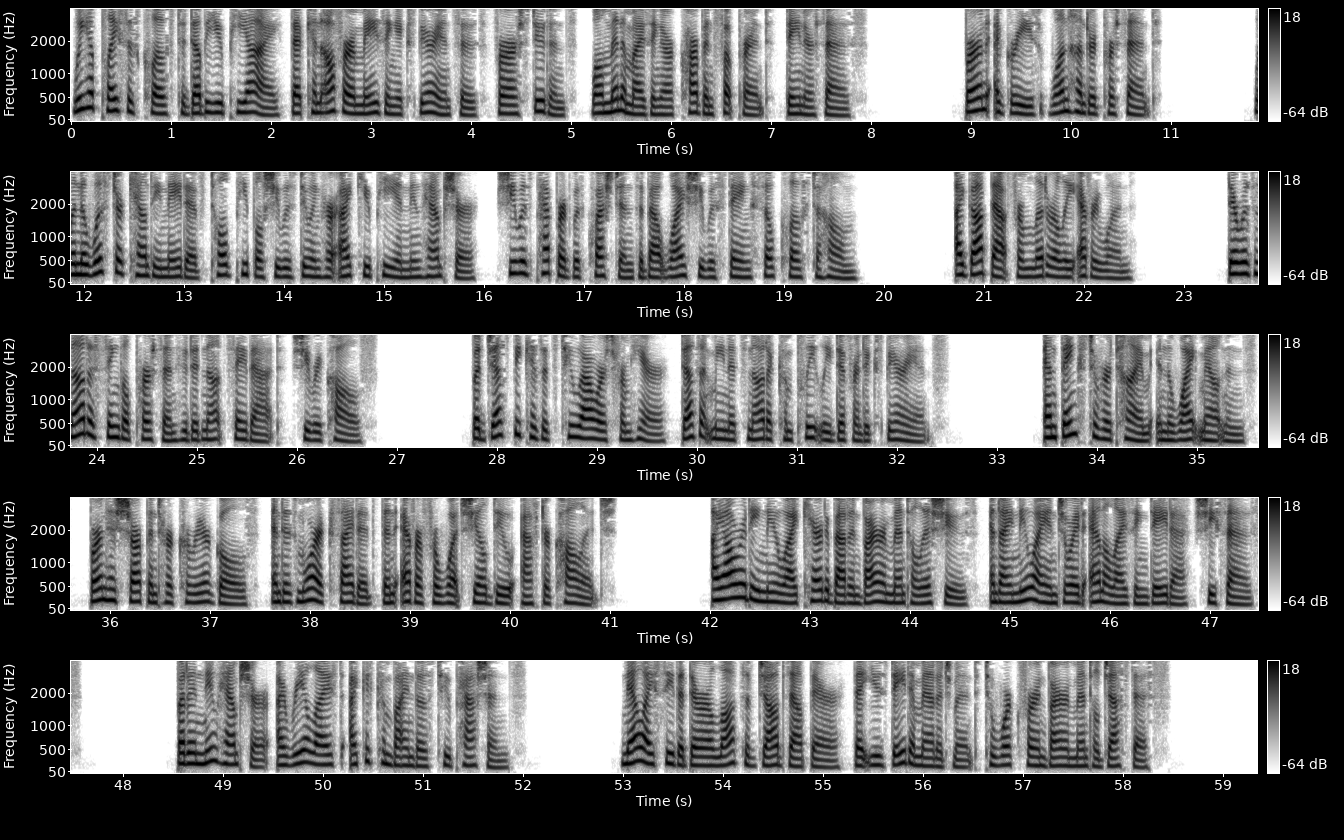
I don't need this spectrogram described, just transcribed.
We have places close to WPI that can offer amazing experiences for our students while minimizing our carbon footprint, Dehner says. Beirne agrees 100%. When the Worcester County native told people she was doing her IQP in New Hampshire, she was peppered with questions about why she was staying so close to home. I got that from literally everyone. There was not a single person who did not say that, she recalls. But just because it's two hours from here, doesn't mean it's not a completely different experience. And thanks to her time in the White Mountains, Beirne has sharpened her career goals and is more excited than ever for what she'll do after college. I already knew I cared about environmental issues and I knew I enjoyed analyzing data, she says. But in New Hampshire I realized I could combine those two passions. Now I see that there are lots of jobs out there that use data management to work for environmental justice.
